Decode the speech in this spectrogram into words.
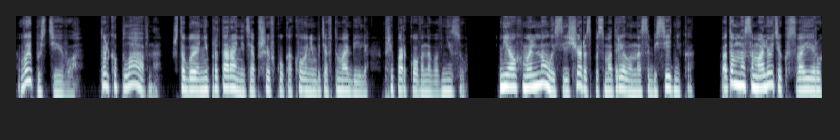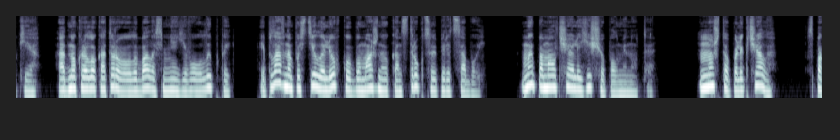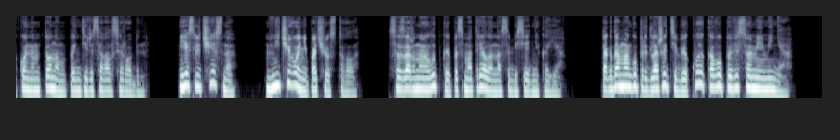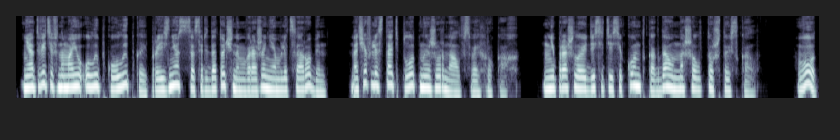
Выпусти его, только плавно, чтобы не протаранить обшивку какого-нибудь автомобиля, припаркованного внизу. Я ухмыльнулась, еще раз посмотрела на собеседника, потом на самолетик в своей руке, одно крыло которого улыбалось мне его улыбкой, и плавно пустила легкую бумажную конструкцию перед собой. Мы помолчали еще полминуты. «Ну что, полегчало?» — спокойным тоном поинтересовался Робин. «Если честно, ничего не почувствовала. С озорной улыбкой посмотрела на собеседника я. «Тогда могу предложить тебе кое-кого повесомее меня». Не ответив на мою улыбку улыбкой, произнес с сосредоточенным выражением лица Робин, начав листать плотный журнал в своих руках. Не прошло и десяти секунд, когда он нашел то, что искал. «Вот».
